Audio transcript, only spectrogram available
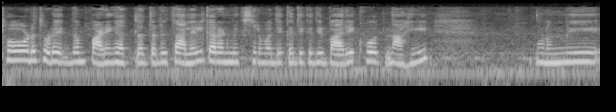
थोडं थोडं एकदम पाणी घातलं तरी चालेल कारण मिक्सरमध्ये कधी कधी बारीक होत नाही. म्हणून मी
